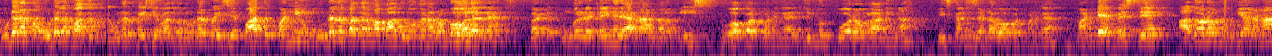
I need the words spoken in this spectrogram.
உடலை பா- உடலை பார்த்துக்கோங்க உடற்பயிற்சியை பார்த்துக்கோங்க உடற்பயிற்சியை பார்த்து பண்ணி உங்க உடலை பத்திரமா பார்த்துக்கோங்க. நான் ரொம்ப வளர்றேன் பட் உங்களோட ட்ரெயினர் யாரா இருந்தாலும் ப்ளீஸ் ஒர்க் அவுட் பண்ணுங்க. ஜிம்முக்கு போறவங்களா இருந்தீங்கன்னா ப்ளீஸ் கன்சிஸ்டண்டா ஒர்க் அவுட் பண்ணுங்க. மண்டே பெஸ்ட் அதோட முக்கியம் என்னன்னா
